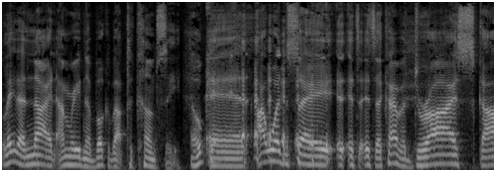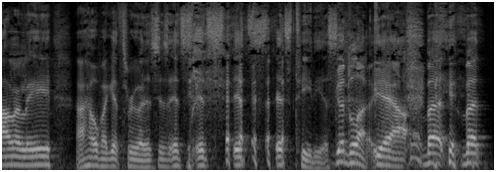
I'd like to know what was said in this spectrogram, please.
late at night, I'm reading a book about Tecumseh. Okay. And I wouldn't say it's it's a kind of a dry, scholarly. I hope I get through it. It's just it's it's it's it's tedious. Good luck. Yeah, but but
